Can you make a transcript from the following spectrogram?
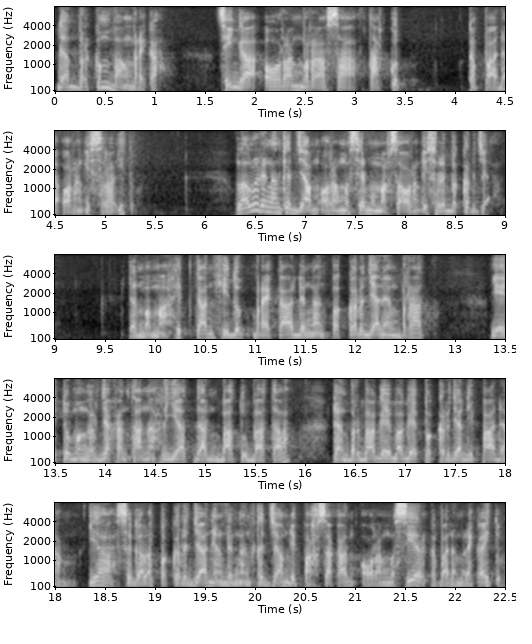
dan berkembang mereka sehingga orang merasa takut kepada orang Israel itu. Lalu dengan kejam orang Mesir memaksa orang Israel bekerja dan memahitkan hidup mereka dengan pekerjaan yang berat yaitu mengerjakan tanah liat dan batu bata dan berbagai-bagai pekerjaan di padang. Ya, segala pekerjaan yang dengan kejam dipaksakan orang Mesir kepada mereka itu.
